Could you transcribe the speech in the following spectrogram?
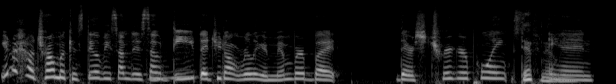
you know how trauma can still be something so mm-hmm. deep that you don't really remember, but there's trigger points. Definitely. And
